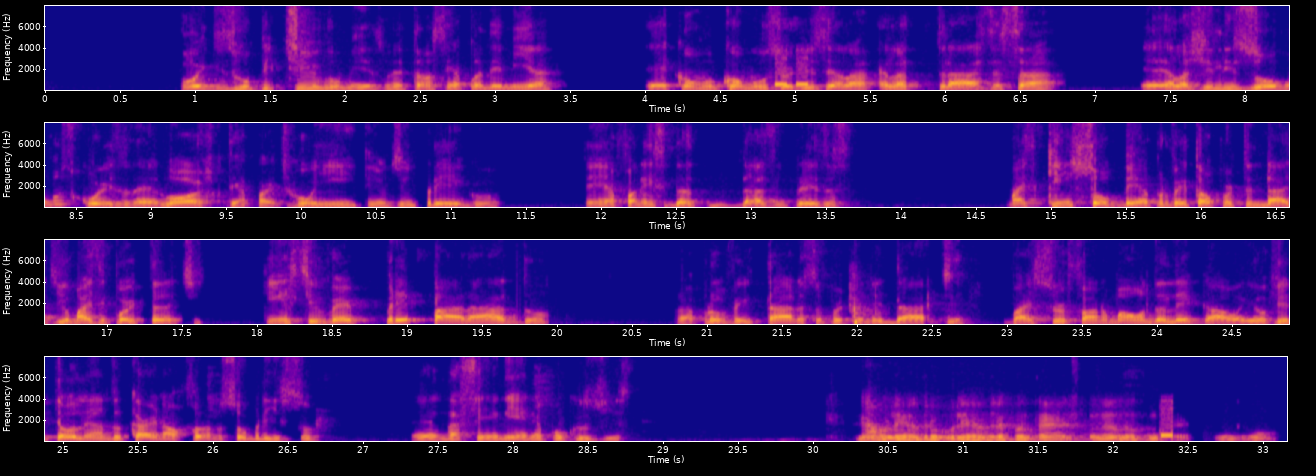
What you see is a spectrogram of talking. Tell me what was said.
foi disruptivo mesmo. Né? Então, assim, a pandemia, é, como, como o senhor disse, ela, ela traz essa... É, ela agilizou algumas coisas, né? Lógico, tem a parte ruim, tem o desemprego, tem a falência da, das empresas, mas quem souber aproveitar a oportunidade, e o mais importante, quem estiver preparado para aproveitar essa oportunidade, vai surfar numa onda legal. Aí eu vi até o Leandro Carnal falando sobre isso é, na CNN há poucos dias. Não, o Leandro, o Leandro é fantástico, o Leandro é fantástico, muito bom.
